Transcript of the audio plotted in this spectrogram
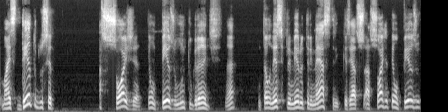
Mas dentro do setor, a soja tem um peso muito grande, né? Então, nesse primeiro trimestre, quer dizer, a, a soja tem um peso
